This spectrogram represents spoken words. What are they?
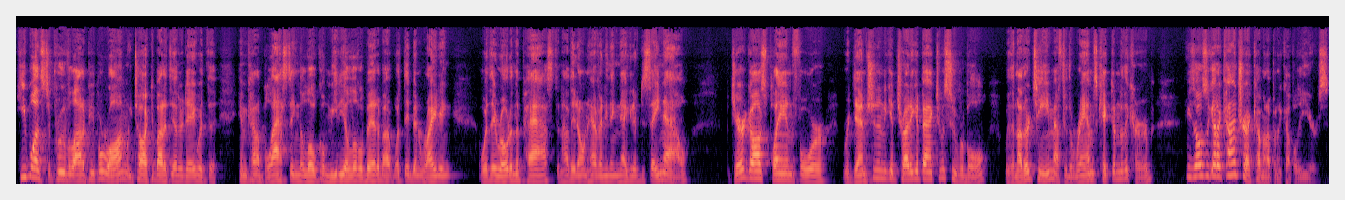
He wants to prove a lot of people wrong. We talked about it the other day with the, him kind of blasting the local media a little bit about what they've been writing, what they wrote in the past, and how they don't have anything negative to say now. Jared Goff's playing for redemption and to get try to get back to a Super Bowl with another team after the Rams kicked him to the curb. He's also got a contract coming up in a couple of years.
